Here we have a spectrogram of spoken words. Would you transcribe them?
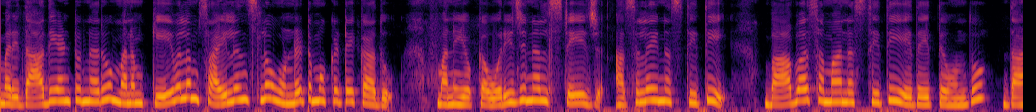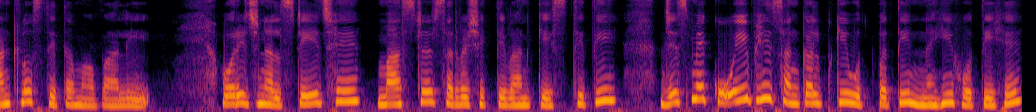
మరి దాది అంటున్నారు మనం కేవలం సైలెన్స్లో ఉండటం ఒక్కటే కాదు మన యొక్క ఒరిజినల్ స్టేజ్ అసలైన స్థితి బాబా సమాన స్థితి ఏదైతే ఉందో దాంట్లో స్థితం అవ్వాలి ओरिजिनल स्टेज है मास्टर सर्वशक्तिवान की स्थिति जिसमें कोई भी संकल्प की उत्पत्ति नहीं होती है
